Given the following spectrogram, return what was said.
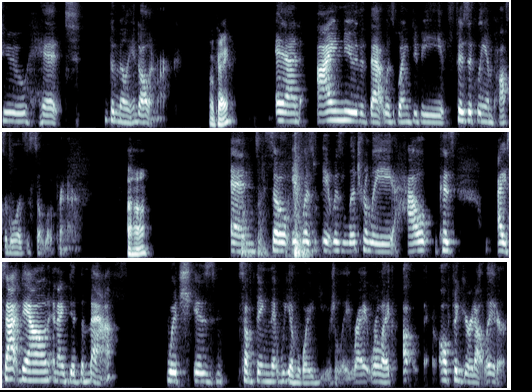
to hit the million dollar mark. Okay. And I knew that that was going to be physically impossible as a solopreneur. Uh huh. And so it was, it was literally how, because I sat down and I did the math, which is something that we avoid usually, right? We're like, oh, I'll figure it out later.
